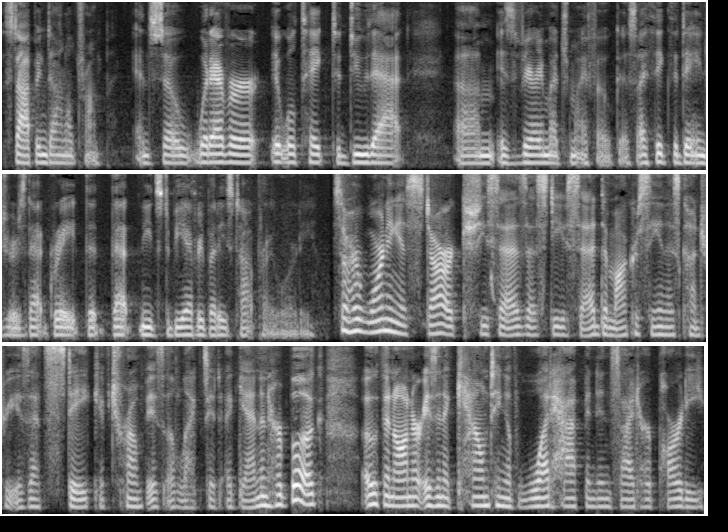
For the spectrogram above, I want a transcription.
stopping Donald Trump. And so whatever it will take to do that um, is very much my focus. I think the danger is that great that that needs to be everybody's top priority. So her warning is stark. She says, as Steve said, democracy in this country is at stake if Trump is elected again. And her book, Oath and Honor, is an accounting of what happened inside her party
